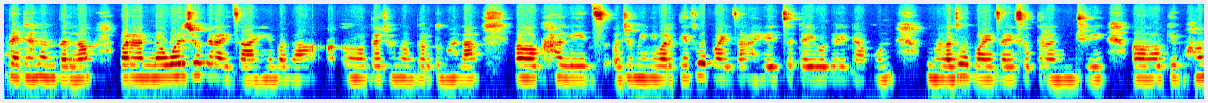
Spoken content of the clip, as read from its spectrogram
त्याच्यानंतर ना परांना वर्ज करायचं आहे बघा. त्याच्यानंतर तुम्हाला खालीच जमिनीवरती झोपायचं आहे चटई वगैरे टाकून तुम्हाला झोपायचं आहे सतरंजी किंवा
